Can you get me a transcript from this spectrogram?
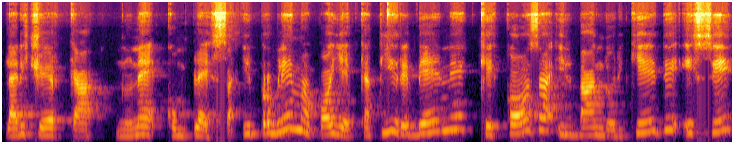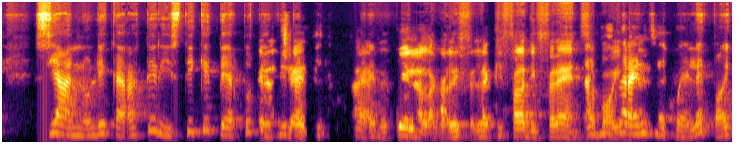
la ricerca non è complessa. Il problema poi è capire bene che cosa il bando richiede e se si hanno le caratteristiche per partecipare. Eh, quella la, la, che fa la differenza. La poi. differenza è quella e poi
